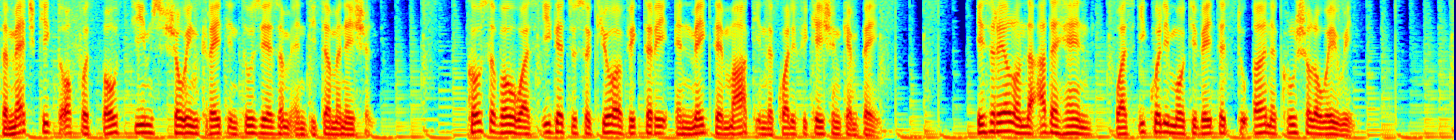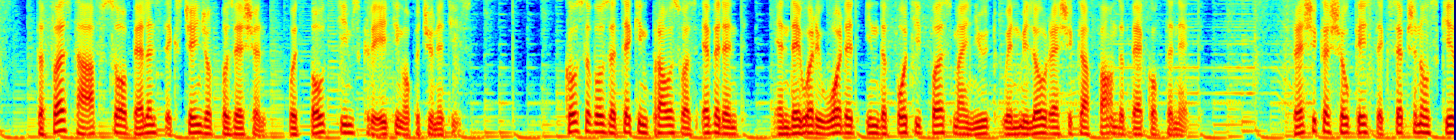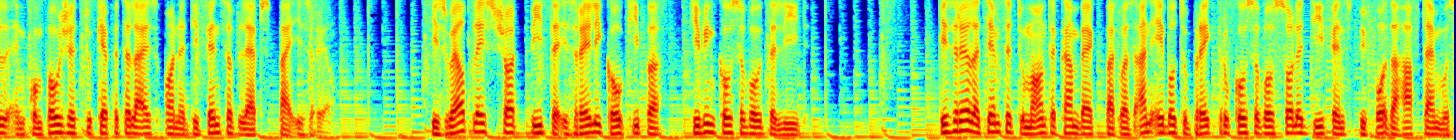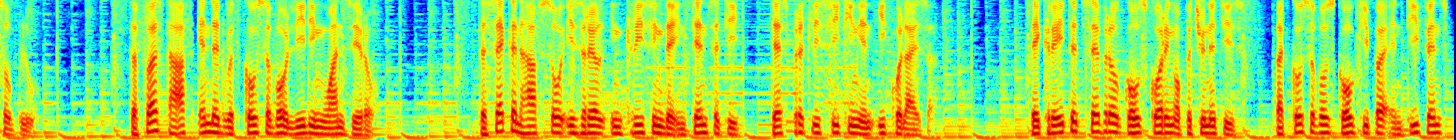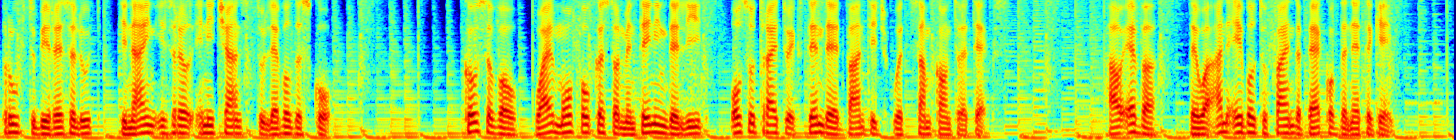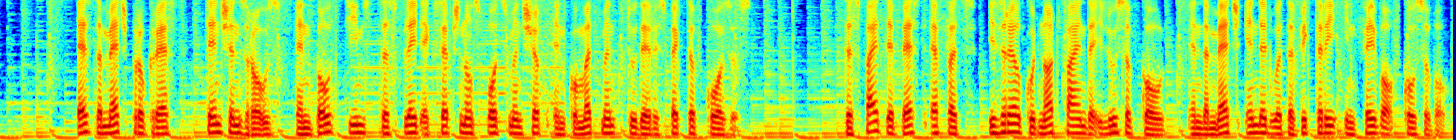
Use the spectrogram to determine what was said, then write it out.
The match kicked off with both teams showing great enthusiasm and determination. Kosovo was eager to secure a victory and make their mark in the qualification campaign. Israel on the other hand, was equally motivated to earn a crucial away win. The first half saw a balanced exchange of possession, with both teams creating opportunities. Kosovo's attacking prowess was evident, and they were rewarded in the 41st minute when Milot Rashica found the back of the net. Rashica showcased exceptional skill and composure to capitalize on a defensive lapse by Israel. His well-placed shot beat the Israeli goalkeeper, giving Kosovo the lead. Israel attempted to mount a comeback but was unable to break through Kosovo's solid defense before the halftime whistle blew. The first half ended with Kosovo leading 1-0. The second half saw Israel increasing the intensity, desperately seeking an equalizer. They created several goal-scoring opportunities, but Kosovo's goalkeeper and defense proved to be resolute, denying Israel any chance to level the score. Kosovo, while more focused on maintaining their lead, also tried to extend their advantage with some counterattacks. However, they were unable to find the back of the net again. As the match progressed, tensions rose, and both teams displayed exceptional sportsmanship and commitment to their respective causes. Despite their best efforts, Israel could not find the elusive goal, and the match ended with a victory in favor of Kosovo.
